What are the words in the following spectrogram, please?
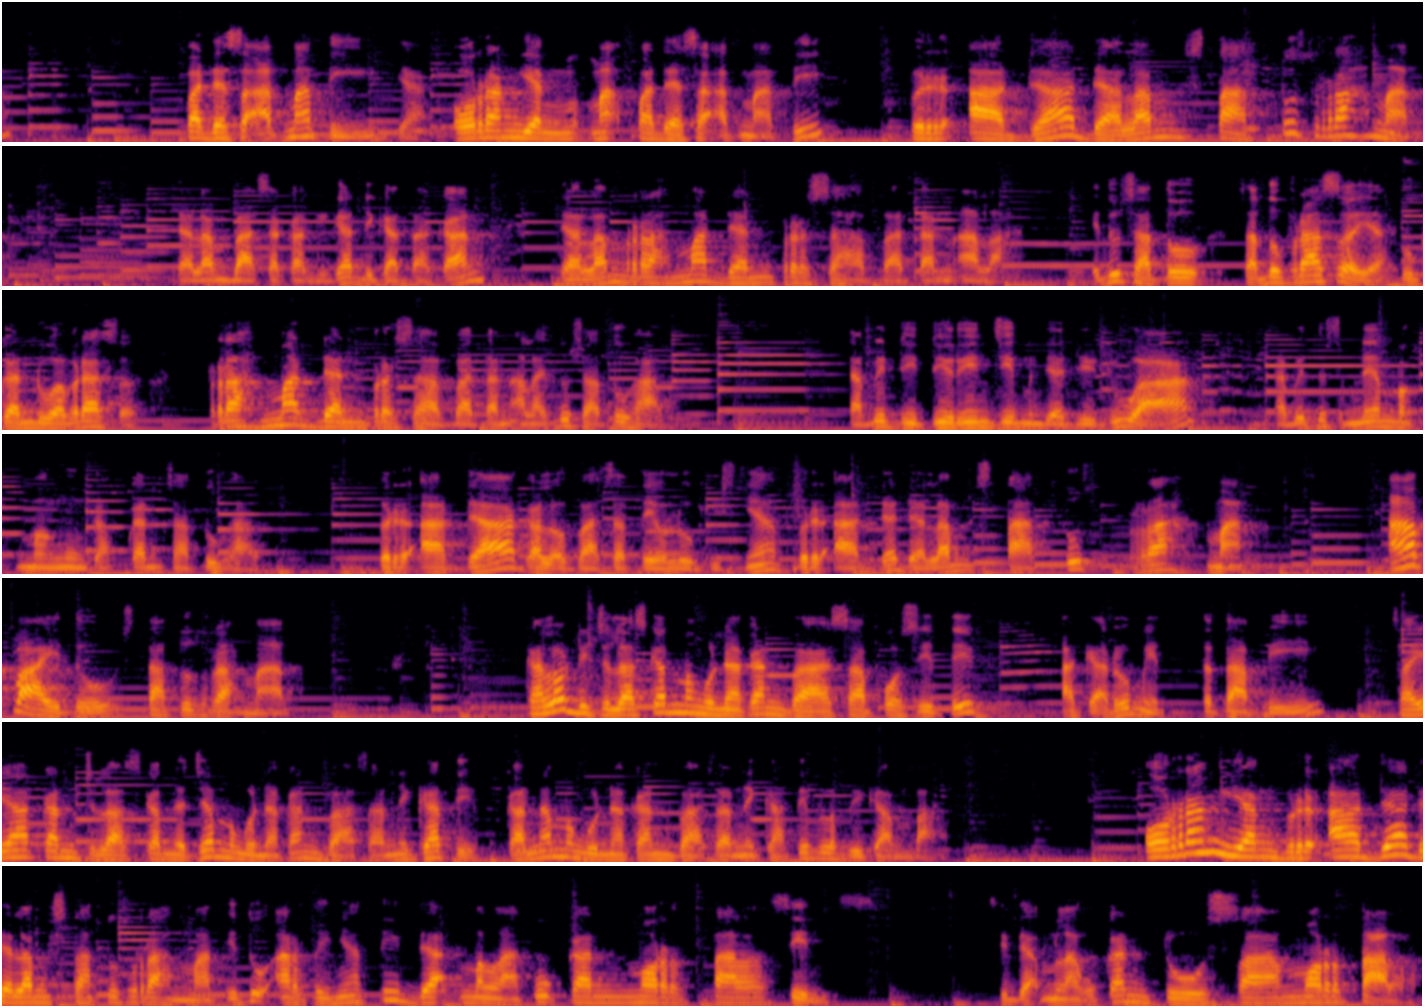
pada saat mati, ya orang yang pada saat mati berada dalam status rahmat. Dalam bahasa KGK dikatakan dalam rahmat dan persahabatan Allah. Itu satu satu frase ya, bukan dua frase rahmat dan persahabatan Allah itu satu hal. Tapi dirinci menjadi dua, tapi itu sebenarnya mengungkapkan satu hal. Berada, kalau bahasa teologisnya, berada dalam status rahmat. Apa itu status rahmat? Kalau dijelaskan menggunakan bahasa positif, agak rumit. Tetapi saya akan jelaskan saja menggunakan bahasa negatif. Karena menggunakan bahasa negatif lebih gampang. Orang yang berada dalam status rahmat itu artinya tidak melakukan mortal sins. Tidak melakukan dosa mortal.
